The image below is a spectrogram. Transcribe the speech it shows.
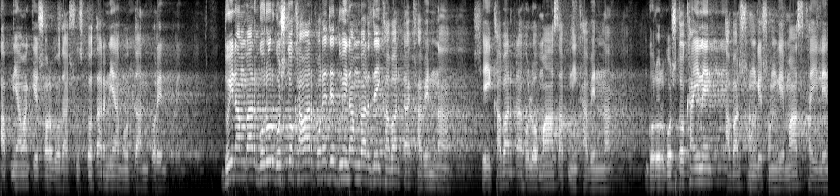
আপনি আমাকে সর্বদা সুস্থতার নিয়ামত দান করেন। দুই নাম্বার গরুর গোস্ত খাওয়ার পরে যে দুই নাম্বার যেই খাবারটা খাবেন না সেই খাবারটা হলো মাছ আপনি খাবেন না। গরুর গোস্ত খাইলেন, আবার সঙ্গে সঙ্গে মাছ খাইলেন,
